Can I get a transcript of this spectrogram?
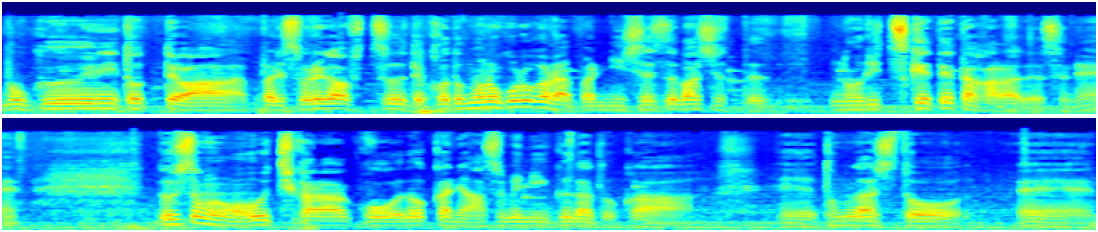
僕にとってはやっぱりそれが普通で子供の頃からやっぱり二節橋って乗りつけてたからですね。どうしてもお家からこうどっかに遊びに行くだとか、えー、友達と、え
